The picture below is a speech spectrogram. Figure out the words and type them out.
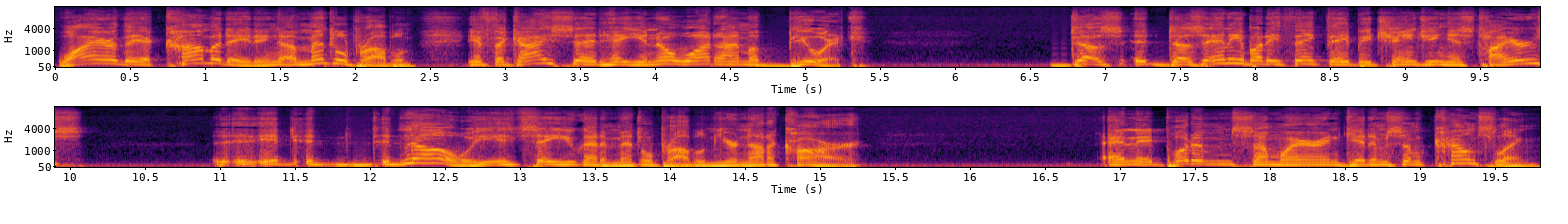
Why are they accommodating a mental problem? If the guy said, "Hey, you know what? I'm a Buick," does does anybody think they'd be changing his tires? It, it, it, no, he'd say you got a mental problem. You're not a car, and they'd put him somewhere and get him some counseling.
